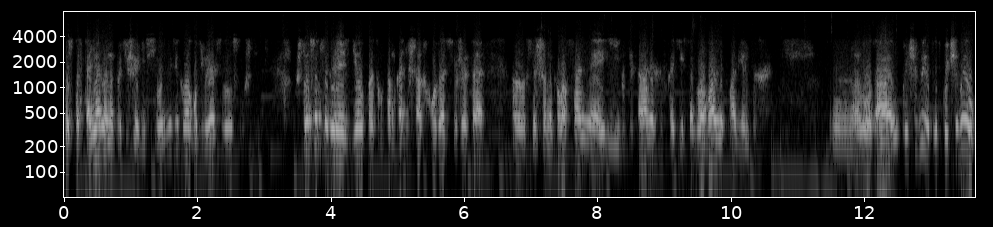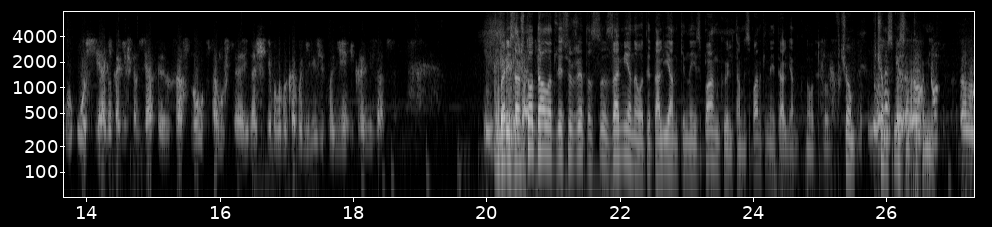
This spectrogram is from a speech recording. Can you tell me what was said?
То есть постоянно на протяжении всего мюзикла удивлять своего слушателя. Что, собственно говоря, я сделал, поэтому там, конечно, отходы от сюжета э, совершенно колоссальные и в деталях, и в каких-то глобальных моментах. Вот. А ключевые, ключевые оси, они, конечно, взяты за основу, потому что иначе не было бы как бы ни мюзикла, ни экранизации. Борис, а что дало для сюжета замена вот итальянки на испанку или там испанки на итальянку? Ну вот в чем, в чем смысл такой менять? Э,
